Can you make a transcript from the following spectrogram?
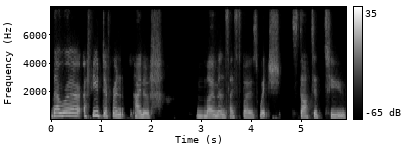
there were a few different kind of moments i suppose which started to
